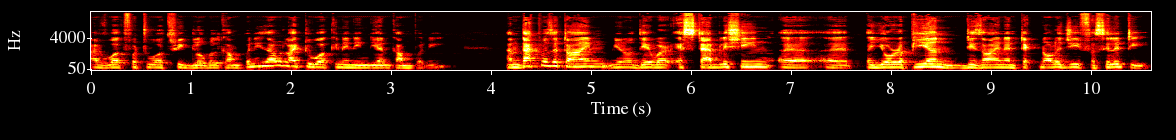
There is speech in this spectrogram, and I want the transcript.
I've worked for two or three global companies. I would like to work in an Indian company and that was a time you know they were establishing a, a, a european design and technology facility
